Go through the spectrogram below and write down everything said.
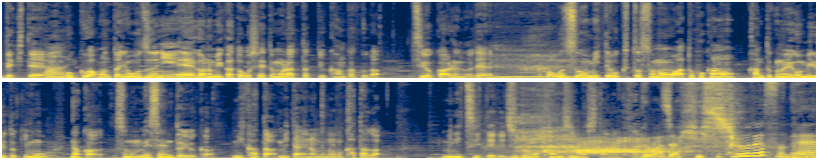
できて、はい、僕は本当に小津に映画の見方を教えてもらったっていう感覚が強くあるのでやっぱ小津を見ておくとその後他の監督の映画を見る時もなんかその目線というか見方みたいなものの型が身についている自分を感じましたね。これはじゃあ必修ですね、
